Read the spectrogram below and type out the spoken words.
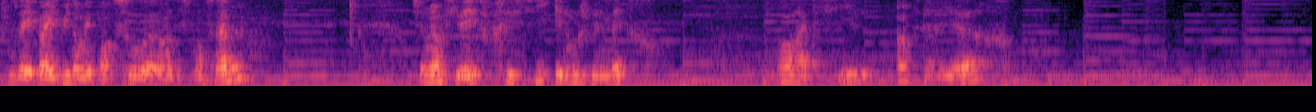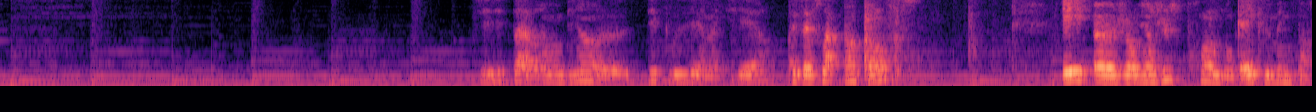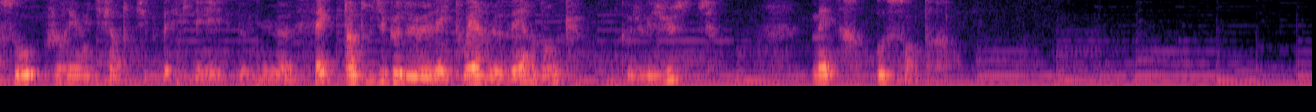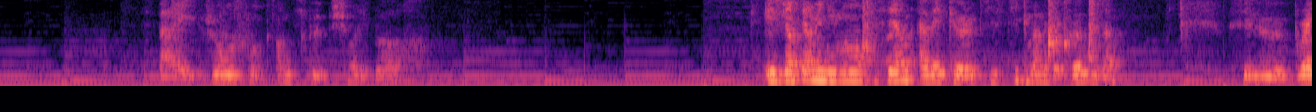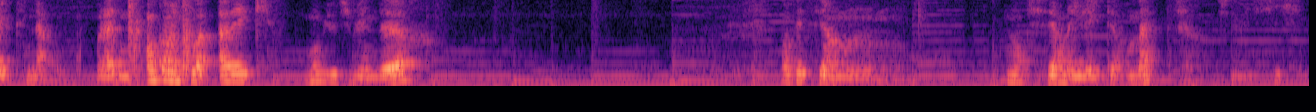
Je vous avais parlé de lui dans mes pinceaux indispensables. J'aime bien ce qu'il va être précis et donc je vais le mettre en ras de cils inférieur. J'hésite pas à vraiment bien euh, déposer la matière, que ça soit intense. Et euh, je reviens juste prendre, donc avec le même pinceau, je réhumidifie un tout petit peu parce qu'il est devenu euh, sec. Un tout petit peu de lightwear, le vert donc, que je vais juste mettre au centre. C'est pareil, je refonds un petit peu sur les bords. Et je viens terminer mon anti-cerne avec euh, le petit stick Marc Jacob là. C'est le Bright Now. Voilà, donc encore une fois avec mon Beauty Blender. En fait, c'est un, anti-cerne highlighter mat, celui-ci.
